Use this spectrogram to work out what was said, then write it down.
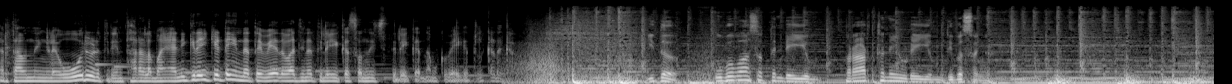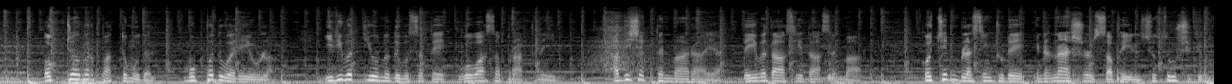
കർത്താവ് നിങ്ങളെ ഓരോരുത്തരെയും ധാരാളമായി അനുഗ്രഹിക്കട്ടെ. ഇന്നത്തെ വേദവചനത്തിലേക്ക് സന്ദേശത്തിലേക്ക് നമുക്ക് വേഗത്തിൽ കിടക്കാം. ഇത് ഉപവാസത്തിന്റെയും പ്രാർത്ഥനയുടെയും ദിവസങ്ങൾ. ഒക്ടോബർ പത്ത് മുതൽ മുപ്പത് വരെയുള്ള ഇരുപത്തിയൊന്ന് ദിവസത്തെ ഉപവാസ പ്രാർത്ഥനയിൽ അതിശക്തന്മാരായ ദൈവദാസിദാസന്മാർ കൊച്ചിൻ ബ്ലെസ്സിംഗ് ടുഡേ ഇന്റർനാഷണൽ സഭയിൽ ശുശ്രൂഷിക്കുന്നു.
